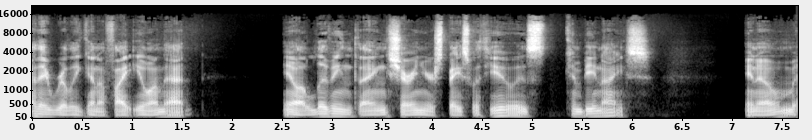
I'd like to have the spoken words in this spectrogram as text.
Are they really going to fight you on that? You know, a living thing sharing your space with you is can be nice. You know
